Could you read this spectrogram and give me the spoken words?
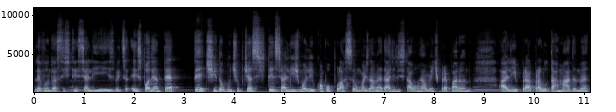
levando assistencialismo, etc. Eles podem até ter tido algum tipo de assistencialismo ali com a população, mas na verdade eles estavam realmente preparando ali para a luta armada, não é?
